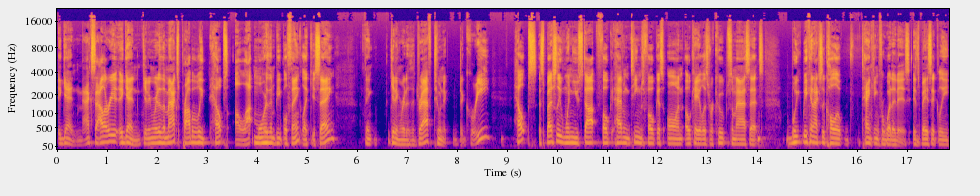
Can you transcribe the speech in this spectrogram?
again, max salary again, getting rid of the max probably helps a lot more than people think. Like you're saying, I think getting rid of the draft to a degree helps, especially when you stop foc- having teams focus on okay, let's recoup some assets. We we can actually call it tanking for what it is. It's basically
